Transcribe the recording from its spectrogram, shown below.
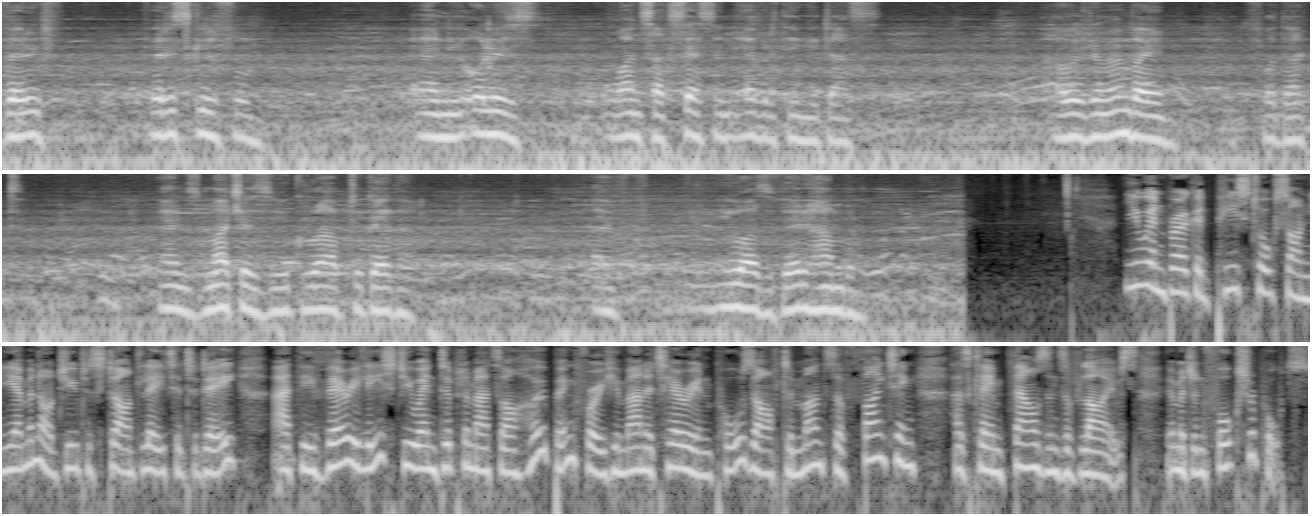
very, very skillful and he always wants success in everything he does. I will remember him for that. And as much as we grew up together, I've, he was very humble. UN brokered peace talks on Yemen are due to start later today. At the very least, UN diplomats are hoping for a humanitarian pause after months of fighting has claimed thousands of lives. Imogen Fawkes reports.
